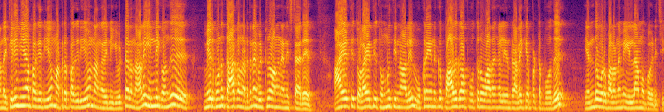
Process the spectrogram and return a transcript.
அந்த கிரிமியா பகுதியும் மற்ற பகுதியும் நாங்கள் இன்னைக்கு விட்டதுனால இன்னைக்கு வந்து மேற்கொண்டு தாக்கல் நடத்தினா விட்டுருவாங்கன்னு நினைச்சிட்டாரு. ஆயிரத்தி தொள்ளாயிரத்தி தொண்ணூற்றி நாலில் உக்ரைனுக்கு பாதுகாப்பு உத்தரவாதங்கள் என்று அழைக்கப்பட்ட போது எந்த ஒரு பலனுமே இல்லாமல் போயிடுச்சு.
